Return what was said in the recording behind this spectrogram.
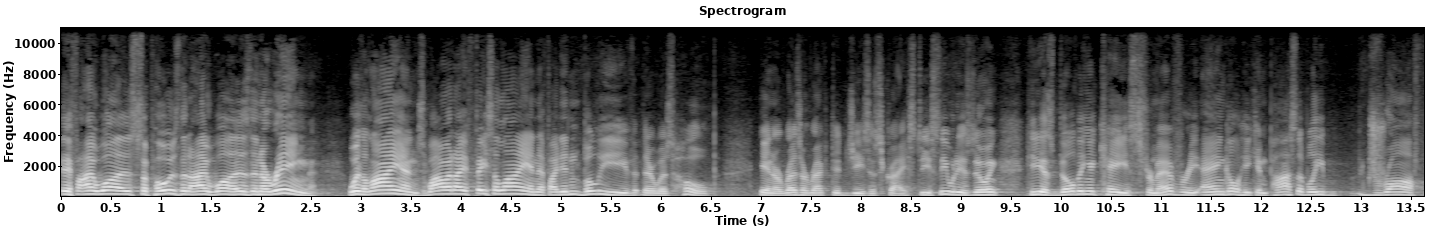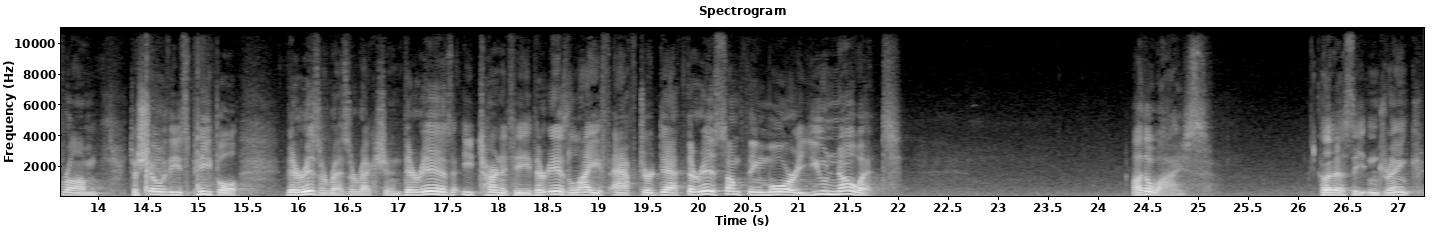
if I was, suppose that I was in a ring with lions. Why would I face a lion if I didn't believe that there was hope in a resurrected Jesus Christ? Do you see what he's doing? He is building a case from every angle he can possibly draw from to show these people there is a resurrection, there is eternity, there is life after death, there is something more. You know it. Otherwise, let us eat and drink,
